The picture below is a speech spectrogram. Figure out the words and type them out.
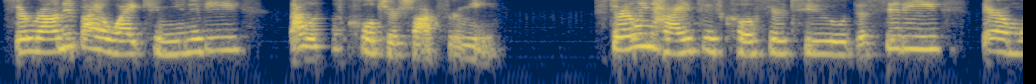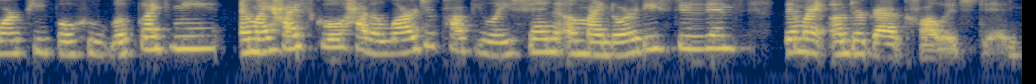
Surrounded by a white community, that was culture shock for me. Sterling Heights is closer to the city. There are more people who look like me, and my high school had a larger population of minority students than my undergrad college did.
